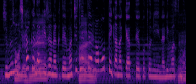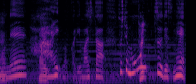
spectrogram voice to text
自分の近くだけじゃなくて、ね、街全体守っていかなきゃっていうことになりますものね。はい。わ、はい、かりました。そしてもう一通ですね、はい、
